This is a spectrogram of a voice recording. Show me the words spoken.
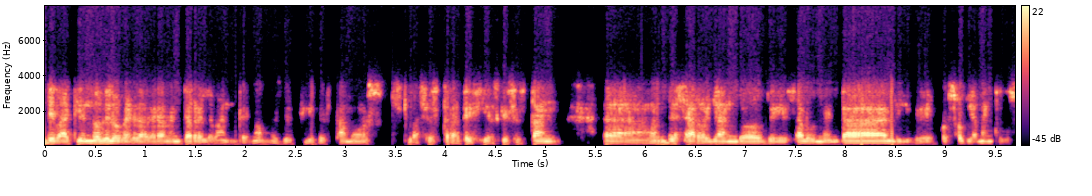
debatiendo de lo verdaderamente relevante. ¿no? Es decir, estamos las estrategias que se están uh, desarrollando de salud mental y de, pues obviamente, pues,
